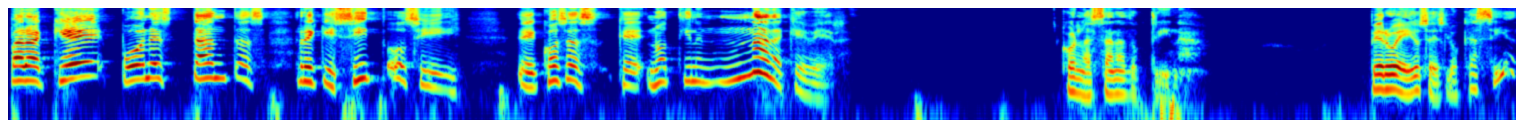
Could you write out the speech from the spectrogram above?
¿Para qué pones tantos requisitos y eh, cosas que no tienen nada que ver con la sana doctrina? Pero ellos es lo que hacían.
